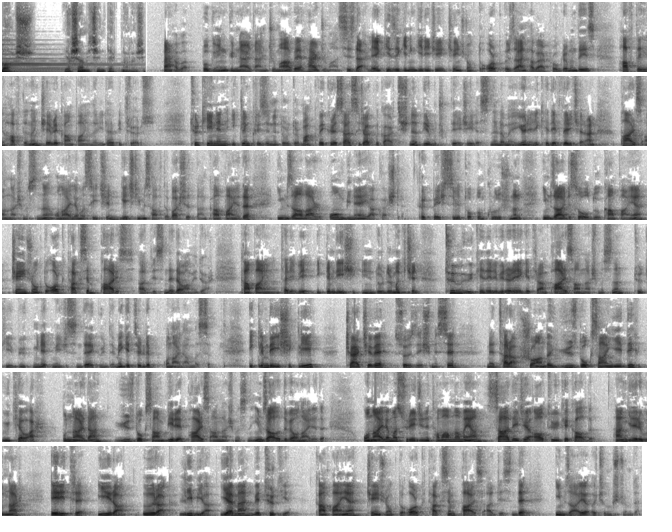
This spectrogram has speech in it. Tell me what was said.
Boş, yaşam için teknoloji. Merhaba, bugün günlerden cuma ve her cuma sizlerle Gezegenin Geleceği Change.org özel haber programındayız. Haftayı haftanın çevre kampanyalarıyla bitiriyoruz. Türkiye'nin iklim krizini durdurmak ve küresel sıcaklık artışını 1,5 derece ile sınırlamaya yönelik hedefler içeren Paris Anlaşması'nı onaylaması için geçtiğimiz hafta başlatılan kampanyada imzalar 10 bine yaklaştı. 45 sivil toplum kuruluşunun imzacısı olduğu kampanya Change.org Taksim Paris adresinde devam ediyor. Kampanyanın talebi iklim değişikliğini durdurmak için tüm ülkeleri bir araya getiren Paris Anlaşması'nın Türkiye Büyük Millet Meclisi'nde gündeme getirilip onaylanması. İklim değişikliği çerçeve sözleşmesi ne taraf şu anda 197 ülke var. Bunlardan 191'i Paris Anlaşması'nı imzaladı ve onayladı. Onaylama sürecini tamamlamayan sadece 6 ülke kaldı. Hangileri bunlar? Eritre, İran, Irak, Libya, Yemen ve Türkiye. Kampanya Change.org Taksim Paris adresinde imzaya açılmış durumda.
